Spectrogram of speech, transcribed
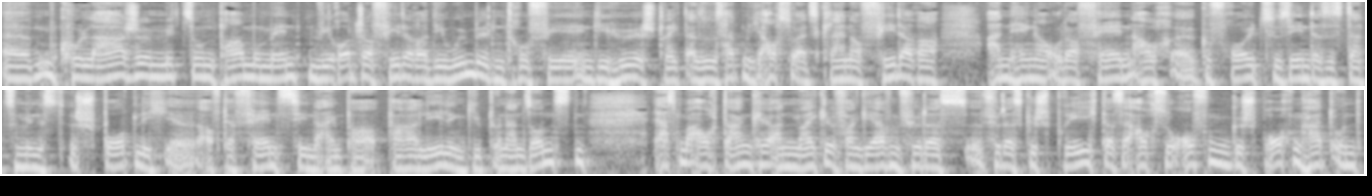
ähm, Collage mit so ein paar Momenten, wie Roger Federer die Wimbledon-Trophäe in die Höhe streckt. Also das hat mich auch so als kleiner Federer-Anhänger oder Fan auch äh, gefreut zu sehen, dass es da zumindest sportlich äh, auf der Fanszene ein paar Parallelen gibt. Und ansonsten erstmal auch danke an Michael van Gerven für das, für das Gespräch, dass er auch so offen gesprochen hat und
